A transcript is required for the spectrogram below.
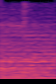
now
